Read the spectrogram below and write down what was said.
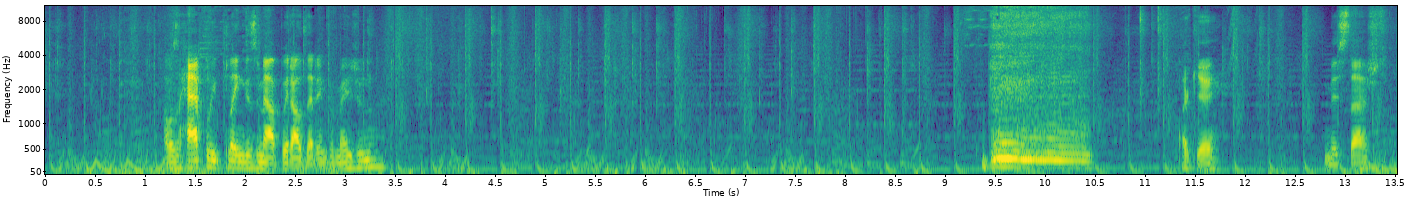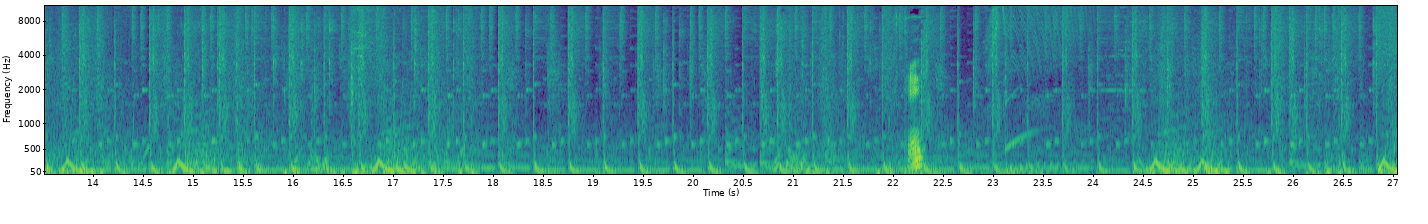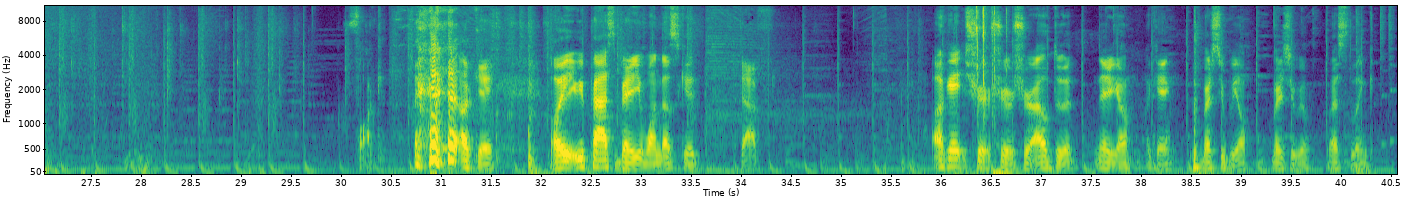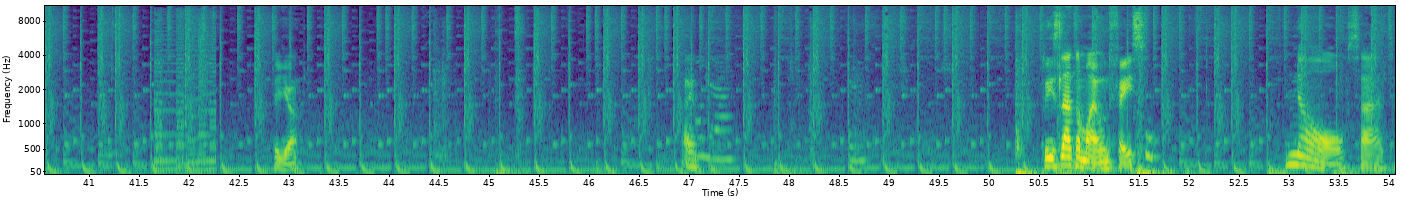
I was happily playing this map without that information. okay. Missed Okay. okay. Oh, we passed Berry 1, that's good. Def. Okay, sure, sure, sure, I'll do it. There you go. Okay, where's your wheel? Where's your wheel? Where's the link? There you go. Hi. Please land on my own face. No, sad.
